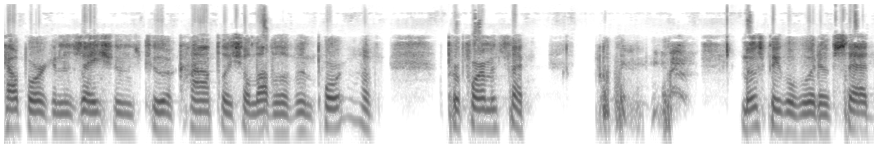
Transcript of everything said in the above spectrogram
help organizations to accomplish a level of of performance that most people would have said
